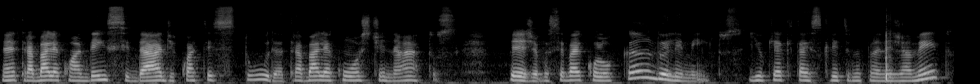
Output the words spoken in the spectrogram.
né? trabalha com a densidade, com a textura, trabalha com ostinatos. Veja, você vai colocando elementos. E o que é que está escrito no planejamento?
